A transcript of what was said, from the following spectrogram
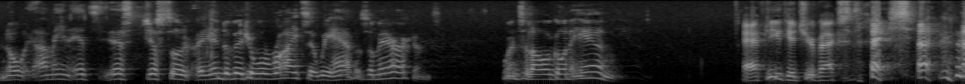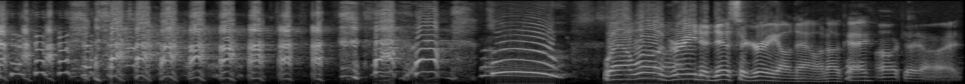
No, I mean it's it's just individual rights that we have as Americans. When's it all going to end? After you get your vaccination. Well, we'll uh, agree to disagree on that one, okay? Okay, all right.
